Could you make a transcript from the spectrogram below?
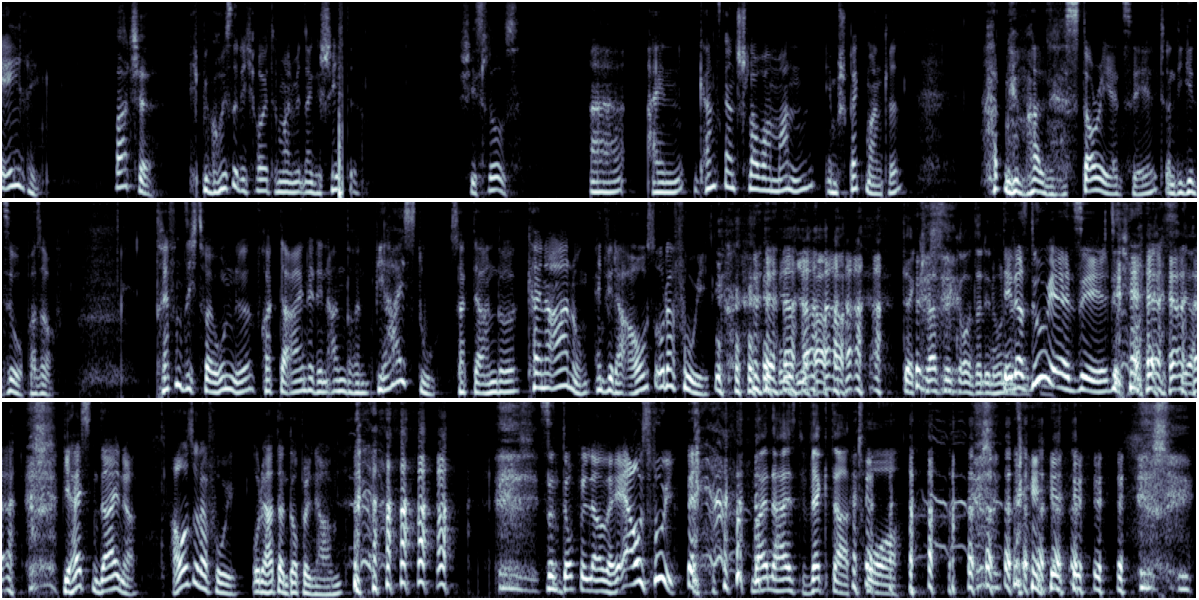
Hey Erik, Matsche, ich begrüße dich heute mal mit einer Geschichte. schieß los. Äh, ein ganz, ganz schlauer Mann im Speckmantel hat mir mal eine Story erzählt und die geht so, pass auf. Treffen sich zwei Hunde, fragt der eine den anderen, wie heißt du? Sagt der andere, keine Ahnung, entweder aus oder fui. ja, der Klassiker unter den Hunden. Den hast du mir erzählt. ja. Wie heißt denn deiner? Aus oder Fui? Oder hat er einen Doppelnamen? so ein Doppelname. Hey, aus Fui. Meine heißt Vektor.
